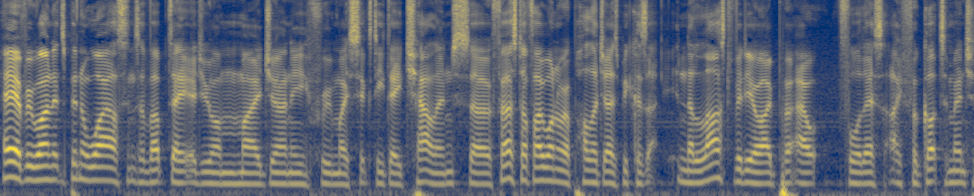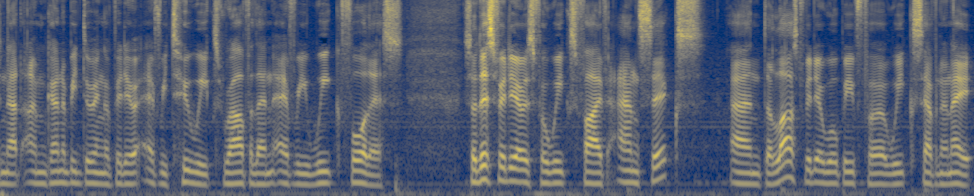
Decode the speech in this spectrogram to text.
Hey everyone, it's been a while since I've updated you on my journey through my 60 day challenge. So first off I want to apologize because in the last video I put out for this I forgot to mention that I'm going to be doing a video every two weeks rather than every week for this. So this video is for weeks 5 and 6 and the last video will be for week 7 and 8.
